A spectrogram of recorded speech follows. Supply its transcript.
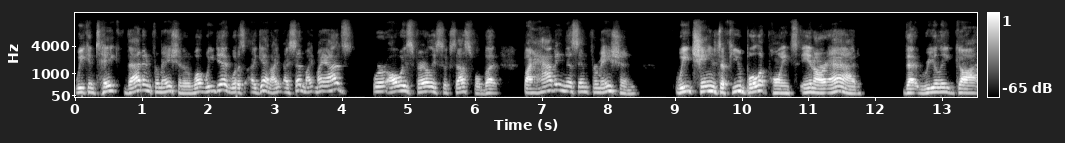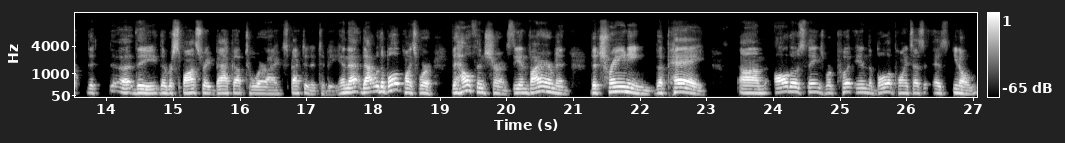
we can take that information and what we did was again i, I said my, my ads were always fairly successful but by having this information we changed a few bullet points in our ad that really got the uh, the the response rate back up to where I expected it to be. And that that were the bullet points were the health insurance, the environment, the training, the pay, um, all those things were put in the bullet points as as you know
